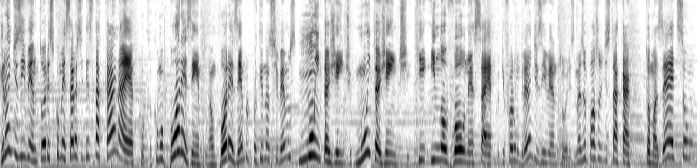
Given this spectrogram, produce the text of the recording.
grandes inventores começaram a se destacar na época, como por exemplo, é um por exemplo porque nós tivemos muita gente, muita gente que inovou nessa época, que foram grandes inventores, mas eu posso destacar Thomas Edison,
